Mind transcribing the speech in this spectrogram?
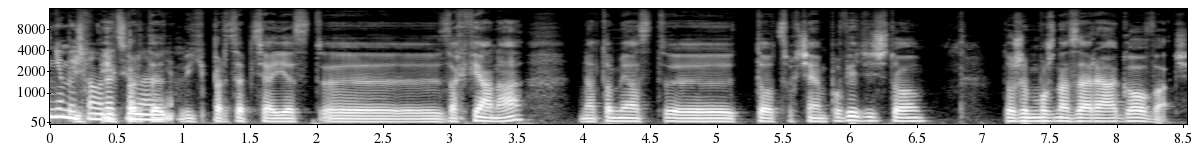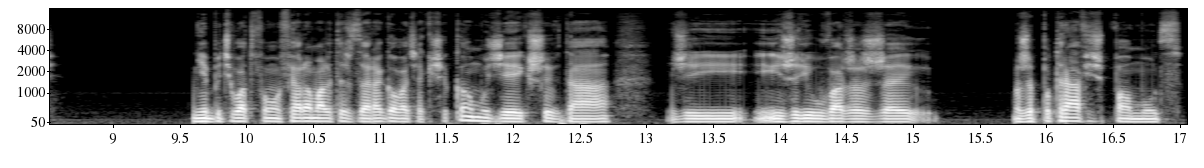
Nie myślą ich, ich, racjonalnie. ich percepcja jest e, zachwiana. Natomiast e, to, co chciałem powiedzieć, to, to, że można zareagować. Nie być łatwą ofiarą, ale też zareagować, jak się komuś dzieje krzywda. Jeżeli, jeżeli uważasz, że, że potrafisz pomóc,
